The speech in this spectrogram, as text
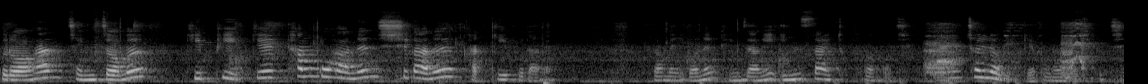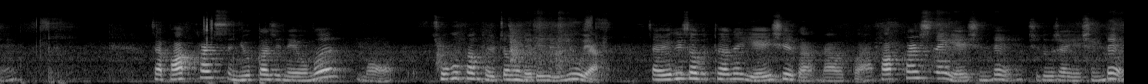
그러한 쟁점을 깊이 있게 탐구하는 시간을 갖기보다는 그러면 이거는 굉장히 인사이트풀한 거지. 통찰력 있게 보는 거지, 그치? 자, 밥 칼슨 요까지 내용은 뭐 조급한 결정을 내리는 이유야. 자, 여기서부터는 예시가 나올 거야. 밥 칼슨의 예시인데, 지도자 예시인데,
